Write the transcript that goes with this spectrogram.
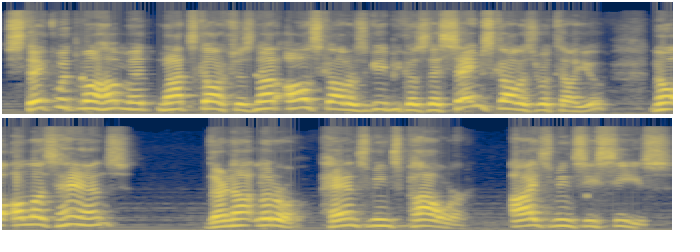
Stick with Muhammad, not scholars, because not all scholars agree, because the same scholars will tell you, no, Allah's hands, they're not literal. Hands means power, eyes means he sees.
